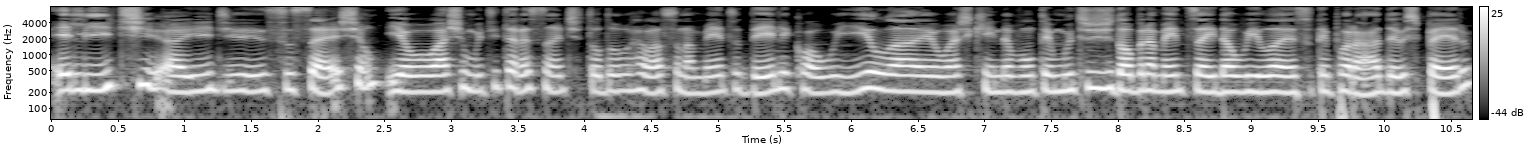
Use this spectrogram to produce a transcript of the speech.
elite aí de Succession. E eu acho muito interessante todo o relacionamento dele com a Willa. Eu acho que ainda vão ter muitos desdobramentos aí da Willa essa temporada, eu espero.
